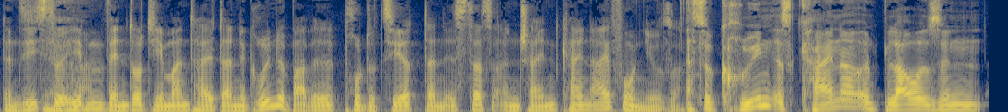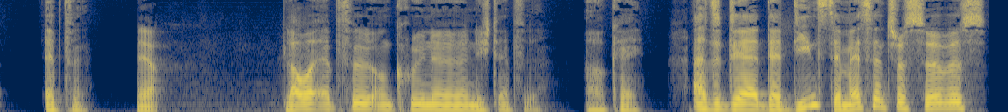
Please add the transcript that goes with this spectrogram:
dann siehst ja. du eben, wenn dort jemand halt eine grüne Bubble produziert, dann ist das anscheinend kein iPhone-User. Achso, grün ist keiner und blau sind Äpfel. Ja. Blaue Äpfel und grüne Nicht-Äpfel. Okay. Also der, der Dienst, der Messenger-Service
